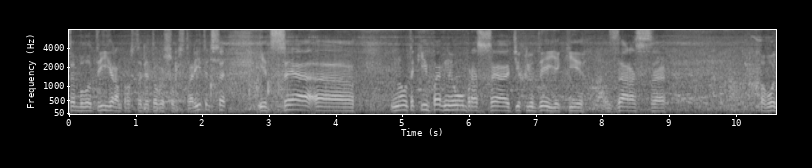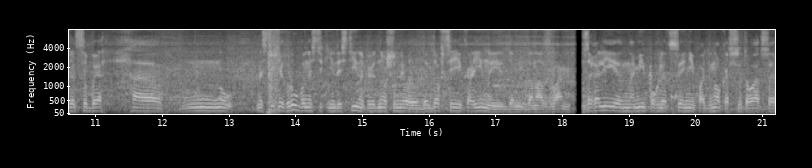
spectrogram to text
Це було тригером просто для того, щоб створити це. І це е, ну, такий певний образ е, тих людей, які зараз е, поводять себе е, ну, настільки грубо, настільки недостійно по відношенню до, всієї країни і до, до нас з вами. Взагалі, на мій погляд, це не поодинока ситуація,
